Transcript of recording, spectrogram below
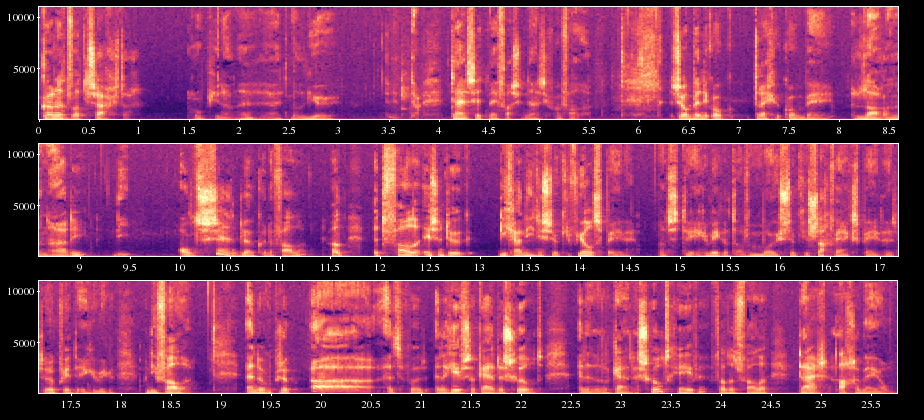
kan het wat zachter? Roep je dan, hè, uit milieu. Daar zit mijn fascinatie voor vallen. Zo ben ik ook terechtgekomen bij Lauren en Hardy... die ontzettend leuk kunnen vallen. Want het vallen is natuurlijk... die gaan niet een stukje viool spelen want het is te ingewikkeld. Of een mooi stukje slagwerk spelen. Dat is ook weer te ingewikkeld. Maar die vallen. En dan roepen ze ook... Ah. En dan geven ze elkaar de schuld. En dat elkaar de schuld geven van het vallen... daar lachen wij om.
